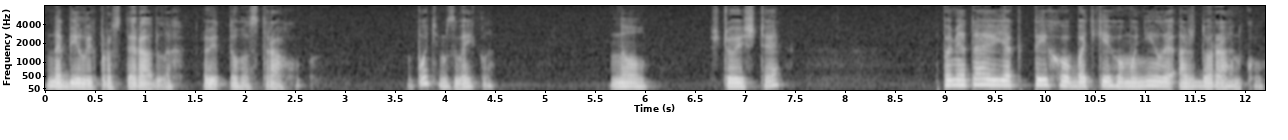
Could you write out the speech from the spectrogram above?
на білих простирадлах від того страху. Потім звикла. Ну, що іще? Пам'ятаю, як тихо батьки гомоніли аж до ранку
